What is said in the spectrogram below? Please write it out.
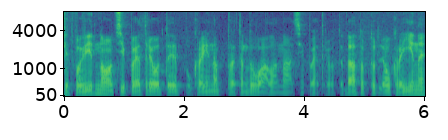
Відповідно, ці Петріоти Україна претендувала на ці Петріоти. Да? Тобто для України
